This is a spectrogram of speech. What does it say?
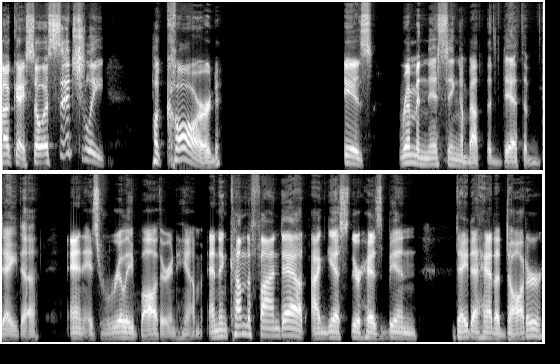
Okay, so essentially, Picard is reminiscing about the death of Data, and it's really bothering him. And then come to find out, I guess there has been Data had a daughter,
